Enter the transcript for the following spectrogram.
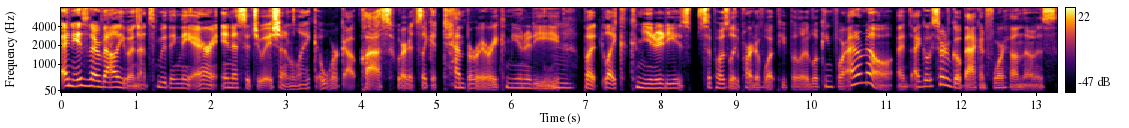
and is there value in that smoothing the air in a situation like a workout class where it's like a temporary community, mm. but like community is supposedly part of what people are looking for? I don't know. I, I go sort of go back and forth on those.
